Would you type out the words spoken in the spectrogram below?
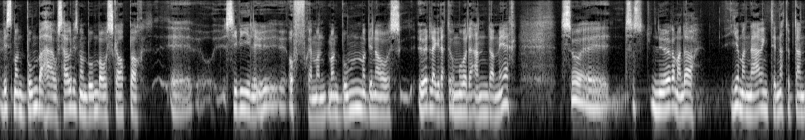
hvis man bomber her, og særlig hvis man bomber og skaper sivile eh, ofre, man, man bommer, begynner å ødelegge dette området enda mer, så, eh, så nører man da gir man næring til nettopp den,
